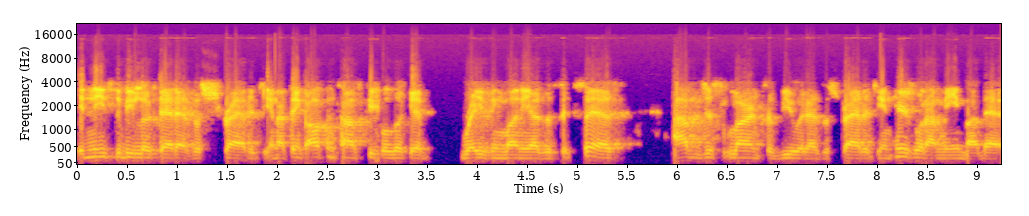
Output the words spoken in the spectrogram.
It needs to be looked at as a strategy. And I think oftentimes people look at raising money as a success. I've just learned to view it as a strategy. And here's what I mean by that.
